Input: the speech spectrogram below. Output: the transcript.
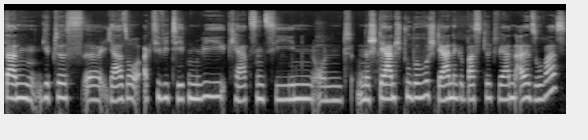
Dann gibt es äh, ja so Aktivitäten wie Kerzen ziehen und eine Sternstube, wo Sterne gebastelt werden, all sowas,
